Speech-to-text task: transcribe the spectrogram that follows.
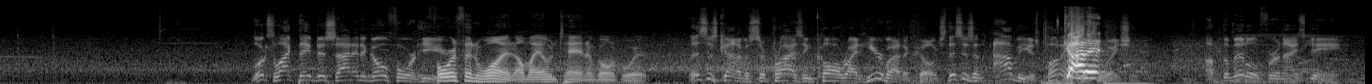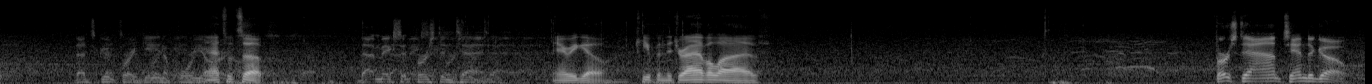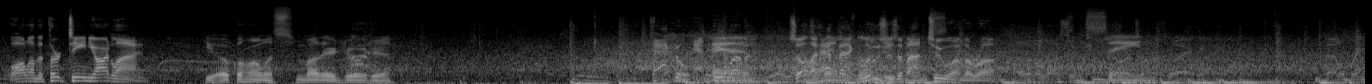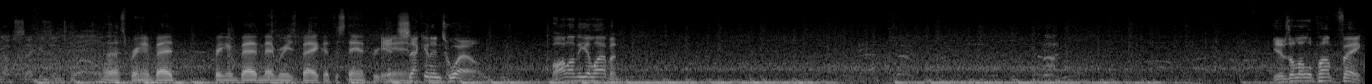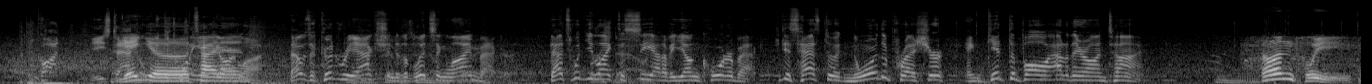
Looks like they've decided to go for it here. Fourth and one on my own ten. I'm going for it. This is kind of a surprising call right here by the coach. This is an obvious punting Got it! situation. Up the middle for a nice gain. That's good for a gain of four yards. That's what's up. That makes it first and ten. There we go. Keeping the drive alive. First down, 10 to go. Ball on the 13-yard line. You Oklahoma smothered Georgia. Tackle at the Man. 11. So the halfback run loses about two on the run. Insane. That'll bring up second and twelve. Oh, that's bringing bad, bringing bad memories back at the Stanford game. It's second and 12. Ball on the 11. Gives a little pump fake. Caught. He's tackled Yeah, at the 28-yard line. That was a good reaction to the blitzing linebacker. That's what you like to see out of a young quarterback. He just has to ignore the pressure and get the ball out of there on time. son, please.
